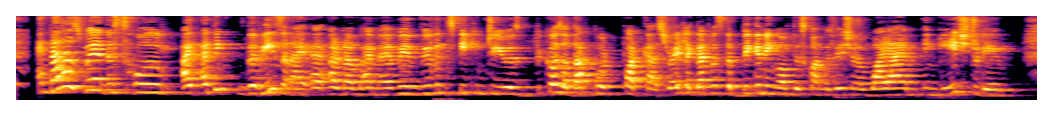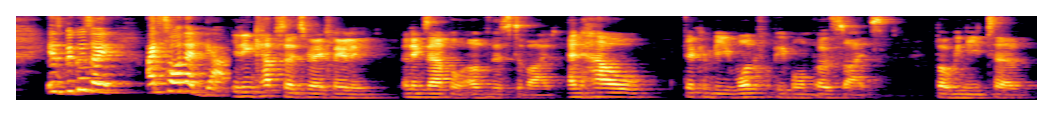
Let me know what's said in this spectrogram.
and that is where this whole, I, I think the reason I, I, I don't know, I'm, I, we've been speaking to you is because of that pod- podcast, right? Like that was the beginning of this conversation of why I am engaged today, is because I, I saw that gap. It encapsulates very clearly an example of this divide and how there can be wonderful people on both sides, but we need to,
